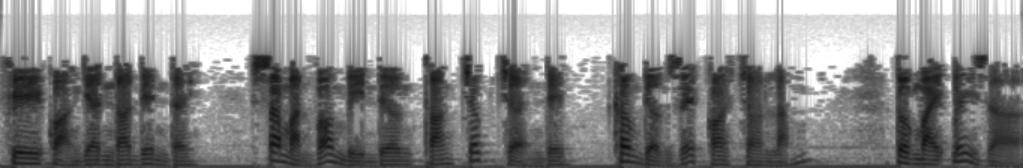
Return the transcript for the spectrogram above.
Khi Quảng Nhân nói đến đây, Sao mặt võ mỉ đường thoáng chốc trở nên Không được dễ coi cho lắm. Cùng mày bây giờ,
